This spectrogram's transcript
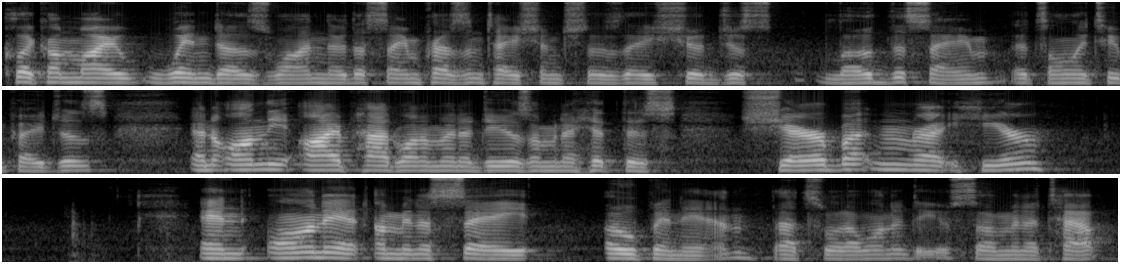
click on my Windows one. They're the same presentation, so they should just load the same. It's only two pages. And on the iPad, what I'm going to do is I'm going to hit this share button right here. And on it, I'm going to say open in. That's what I want to do. So I'm going to tap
